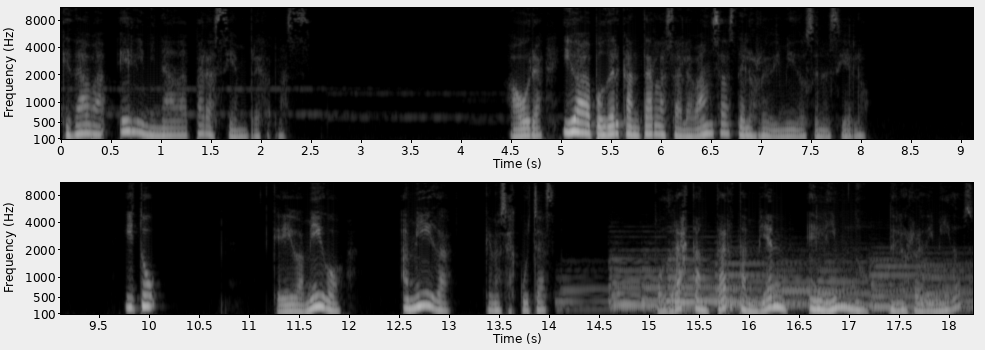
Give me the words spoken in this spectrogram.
quedaba eliminada para siempre jamás. Ahora iba a poder cantar las alabanzas de los redimidos en el cielo. Y tú, querido amigo, amiga que nos escuchas, ¿podrás cantar también el himno de los redimidos?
